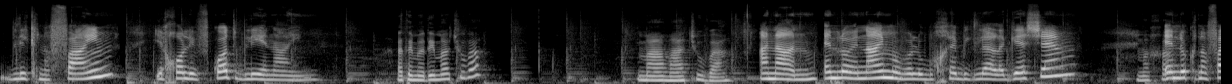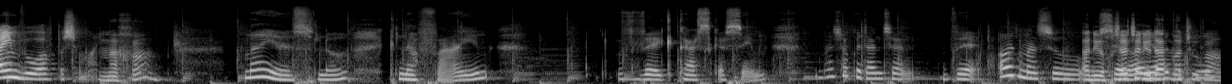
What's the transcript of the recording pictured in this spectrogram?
בלי כנפיים, יכול לבכות בלי עיניים. אתם יודעים מה התשובה? מה, מה התשובה? ענן, אין לו עיניים אבל הוא בוכה בגלל הגשם, נכון. אין לו כנפיים והוא עף בשמיים. נכון. מה יש לו? כנפיים וקשקשים. משהו קטן ש... ועוד משהו אני חושבת שאני יודעת מה. התשובה.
